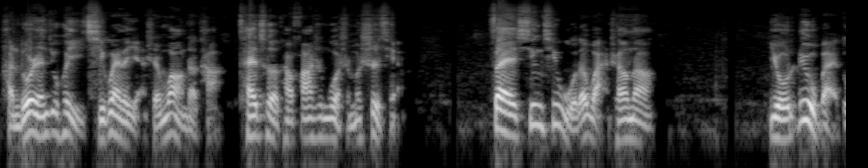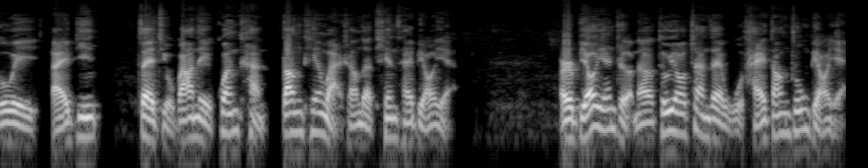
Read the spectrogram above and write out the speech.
很多人就会以奇怪的眼神望着他，猜测他发生过什么事情。在星期五的晚上呢，有六百多位来宾在酒吧内观看当天晚上的天才表演，而表演者呢都要站在舞台当中表演。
